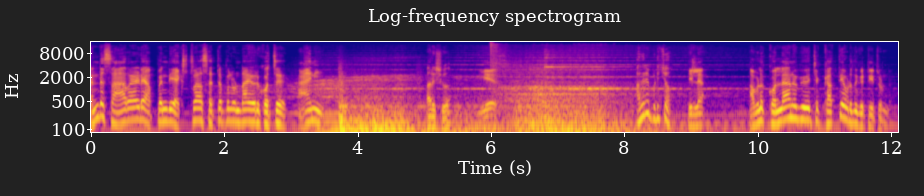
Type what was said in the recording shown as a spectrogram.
തന്റെ സാറയുടെ അപ്പന്റെ എക്സ്ട്രാ സെറ്റപ്പിൽ ഉണ്ടായ ഒരു കൊച്ച് ആനി. യെസ് അതിനെ പിടിച്ചോ? ഇല്ല. അവൾ കൊല്ലാൻ ഉപയോഗിച്ച കത്തി അവിടുന്ന് കിട്ടിയിട്ടുണ്ട്.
